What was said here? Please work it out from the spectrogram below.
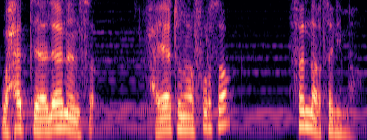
وحتى لا ننسى حياتنا فرصة فلنغتنمها.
